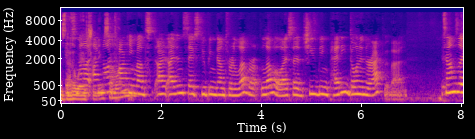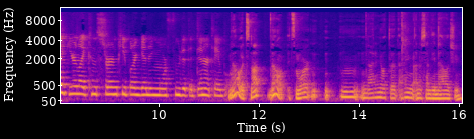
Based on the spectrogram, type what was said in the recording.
Is that it's a way not of treating someone? i'm not someone? talking about st- I, I didn't say stooping down to her level level i said she's being petty don't interact with that it sounds like you're like concerned people are getting more food at the dinner table No, it's not. No, it's more. Mm, I don't know what the. I don't even understand the analogy.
